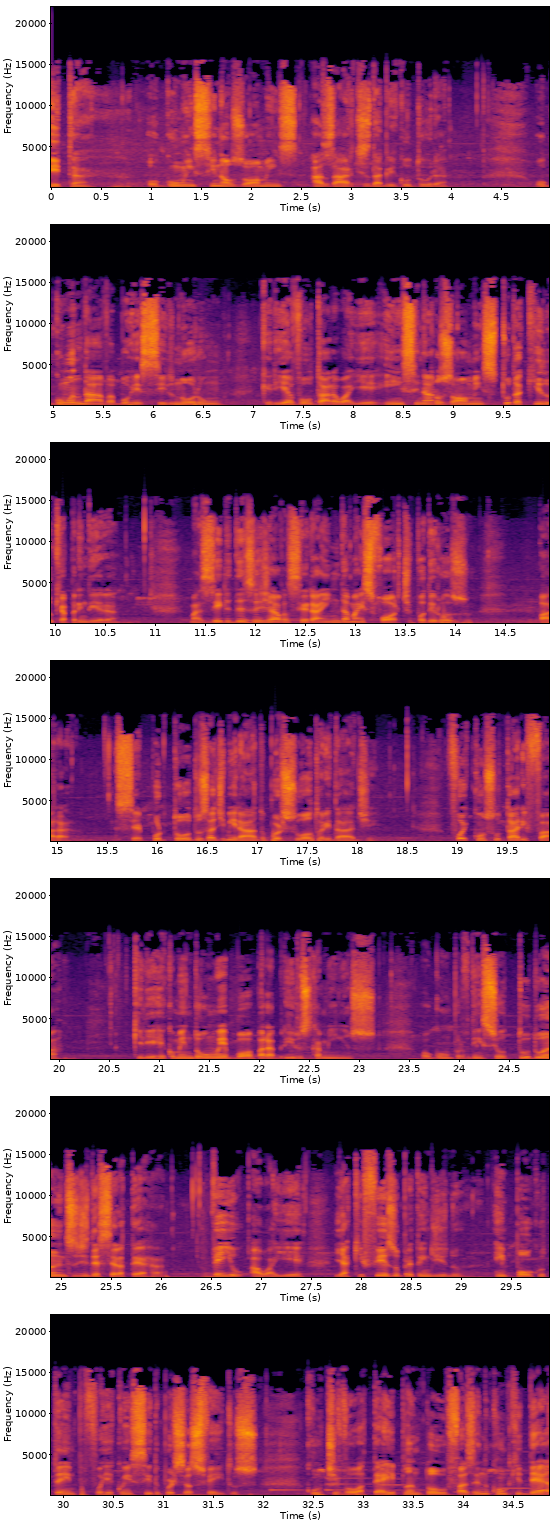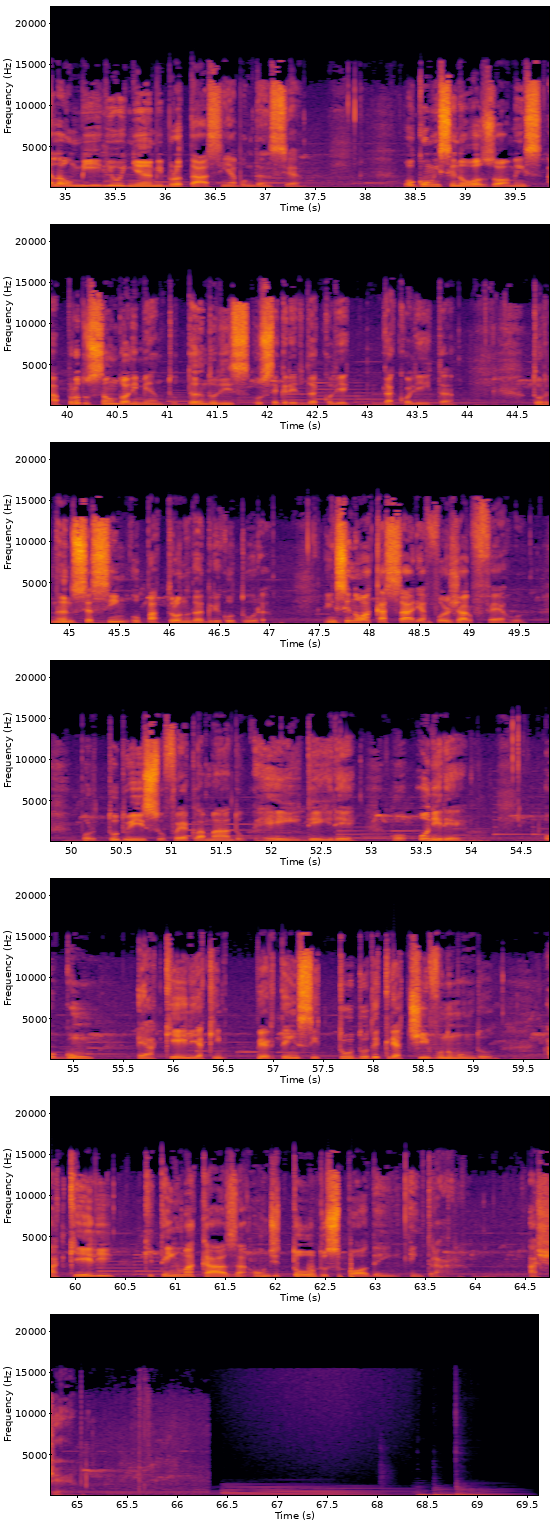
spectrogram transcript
Ita, Ogum ensina aos homens as artes da agricultura. Ogum andava aborrecido no Orum, queria voltar ao Aie e ensinar os homens tudo aquilo que aprendera. Mas ele desejava ser ainda mais forte e poderoso, para ser por todos admirado por sua autoridade. Foi consultar Ifá, que lhe recomendou um ebó para abrir os caminhos. Ogum providenciou tudo antes de descer a terra. Veio ao Aie e aqui fez o pretendido, em pouco tempo foi reconhecido por seus feitos. Cultivou a terra e plantou, fazendo com que dela o milho e o inhame brotassem em abundância. Ogum ensinou aos homens a produção do alimento, dando-lhes o segredo da, colhe da colheita, tornando-se assim o patrono da agricultura. Ensinou a caçar e a forjar o ferro. Por tudo isso foi aclamado Rei de Ire, ou Onire. Ogum é aquele a quem pertence tudo de criativo no mundo, aquele que tem uma casa onde todos podem entrar. Axé.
